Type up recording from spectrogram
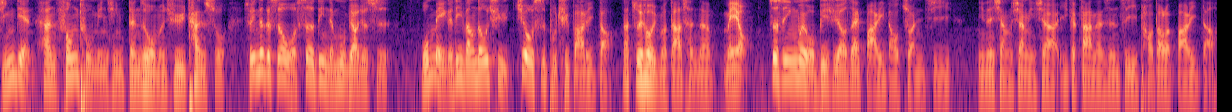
景点和风土民情等着我们去探索，所以那个时候我设定的目标就是，我每个地方都去，就是不去巴厘岛。那最后有没有达成呢？没有，这是因为我必须要在巴厘岛转机。你能想象一下，一个大男生自己跑到了巴厘岛，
